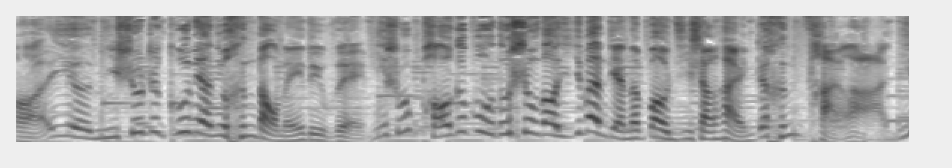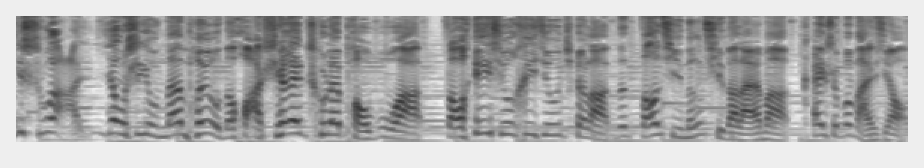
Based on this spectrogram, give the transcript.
哎呀，你说这姑娘就很倒霉，对不对？你说跑个步都受到一万点的暴击伤害，你这很惨啊！你说啊，要是有男朋友的话，谁还出来跑步啊？早嘿咻嘿咻去了，那早起能起得来吗？开什么玩笑！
